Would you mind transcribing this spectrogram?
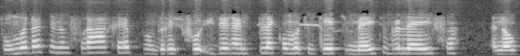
zonder dat je een vraag hebt. Want er is voor iedereen plek om het een keertje mee te beleven. En ook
